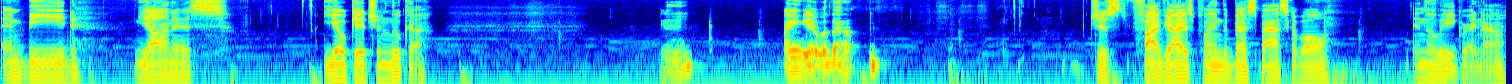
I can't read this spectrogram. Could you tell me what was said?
Embiid, Giannis, Jokic, and Luka. Mm-hmm. I can get with that. Just five guys playing the best basketball in the league right now.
